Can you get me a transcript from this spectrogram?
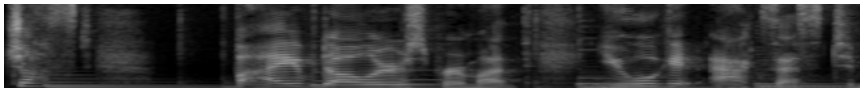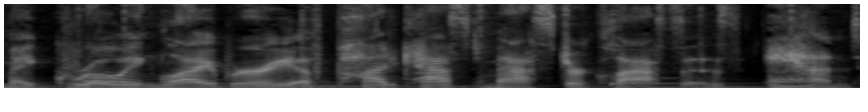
just $5 per month, you will get access to my growing library of podcast masterclasses and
